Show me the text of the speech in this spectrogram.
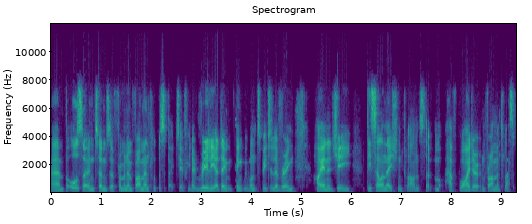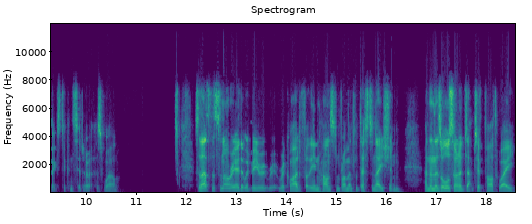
um, but also in terms of from an environmental perspective. You know, really, I don't think we want to be delivering high energy desalination plants that have wider environmental aspects to consider as well. So that's the scenario that would be re required for the enhanced environmental destination. And then there's also an adaptive pathway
